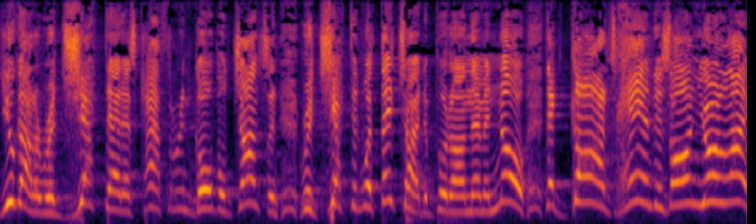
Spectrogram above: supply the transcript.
You gotta reject that as Katherine Goble Johnson rejected what they tried to put on them and know that God's hand is on your life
